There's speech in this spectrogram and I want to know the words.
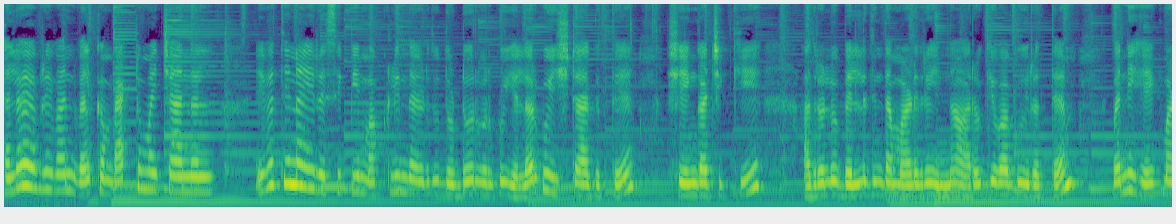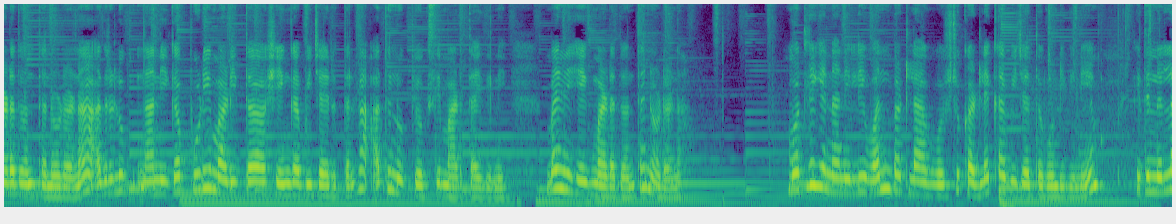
Hello everyone welcome back to my channel ಇವತ್ತಿನ ಈ ರೆಸಿಪಿ ಮಕ್ಕಳಿಂದ ಹಿಡಿದು ದೊಡ್ಡೋರ್ವರೆಗೂ ಎಲ್ಲರಿಗೂ ಇಷ್ಟ ಆಗುತ್ತೆ. ಶೇಂಗಾ ಚಿಕ್ಕಿ, ಅದರಲ್ಲೂ ಬೆಲ್ಲದಿಂದ ಮಾಡಿದರೆ ಇನ್ನೂ ಆರೋಗ್ಯವಾಗೂ ಇರುತ್ತೆ. ಬನ್ನಿ ಹೇಗೆ ಮಾಡೋದು ಅಂತ ನೋಡೋಣ. ಅದರಲ್ಲೂ ನಾನೀಗ ಪುಡಿ ಮಾಡಿದ್ದ ಶೇಂಗಾ ಬೀಜ ಇರುತ್ತಲ್ವ, ಅದನ್ನು ಉಪಯೋಗಿಸಿ ಮಾಡ್ತಾ ಇದ್ದೀನಿ. ಬನ್ನಿ ಹೇಗೆ ಮಾಡೋದು ಅಂತ ನೋಡೋಣ. ಮೊದಲಿಗೆ ನಾನಿಲ್ಲಿ ಒಂದು ಬಟ್ಲ ಆಗುವಷ್ಟು ಕಡಲೆಕಾಯಿ ಬೀಜ ತೊಗೊಂಡಿದ್ದೀನಿ. ಇದನ್ನೆಲ್ಲ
